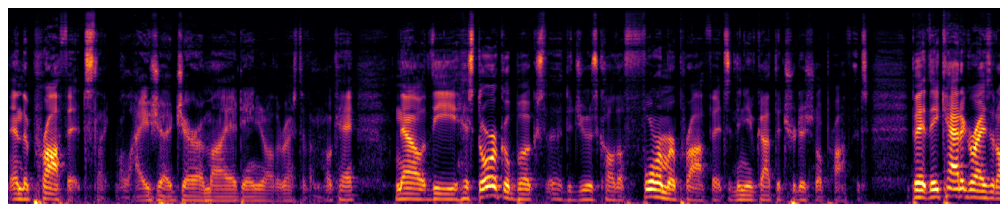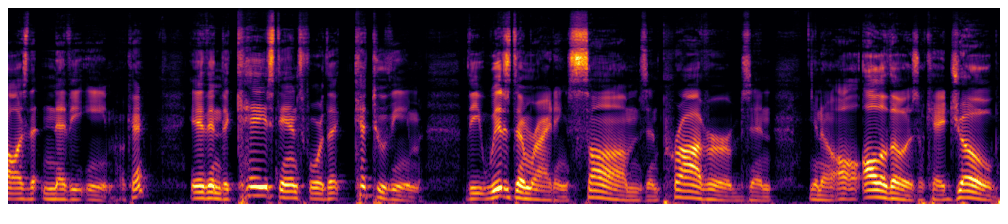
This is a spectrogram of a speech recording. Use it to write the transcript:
and the prophets, like Elijah, Jeremiah, Daniel, all the rest of them. Okay. Now the historical books the Jews call the former prophets, and then you've got the traditional prophets, but they categorize it all as the Nevi'im. Okay. And then the K stands for the Ketuvim, the wisdom writings, Psalms and Proverbs, and you know all, all of those. Okay. Job.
